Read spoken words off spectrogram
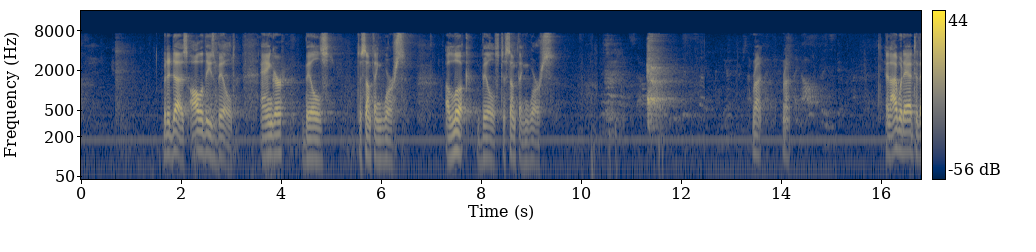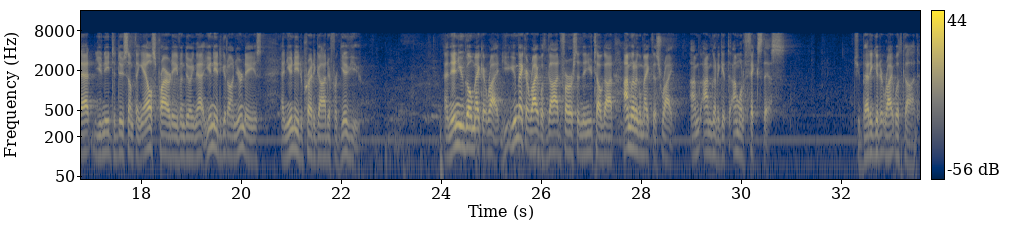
But it does. All of these build. Anger builds to something worse. A look builds to something worse. Right, right. And I would add to that, you need to do something else prior to even doing that. You need to get on your knees and you need to pray to God to forgive you. And then you go make it right. You, you make it right with God first, and then you tell God, I'm going to go make this right. I'm, I'm going to get. The, I'm going to fix this. But you better get it right with God.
